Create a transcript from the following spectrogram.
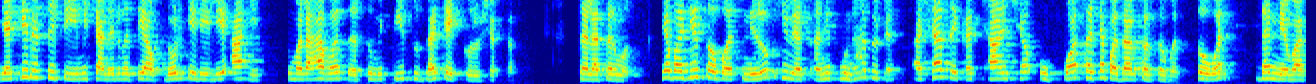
याची रेसिपी मी चॅनलवरती अपलोड केलेली आहे. तुम्हाला हवं तर तुम्ही ती सुद्धा चेक करू शकता. चला तर मग या भजीसोबत निरोप घेऊयात आणि पुन्हा भेटूयात अशाच एका छानशा उपवासाच्या पदार्थासोबत. तोवर धन्यवाद.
